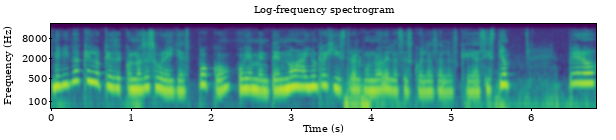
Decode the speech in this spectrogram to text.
Debido a que lo que se conoce sobre ella es poco, obviamente no hay un registro alguno de las escuelas a las que asistió pero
